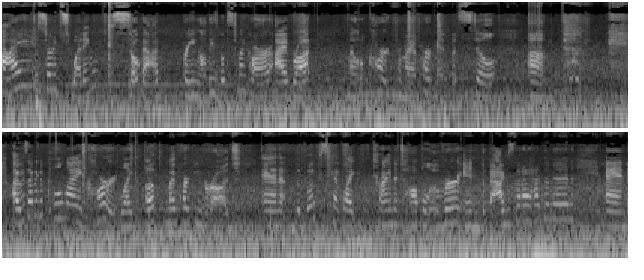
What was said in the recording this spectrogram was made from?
I started sweating so bad bringing all these books to my car. I brought my little cart from my apartment, but still, um, I was having to pull my cart like up my parking garage and the books kept like trying to topple over in the bags that I had them in and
